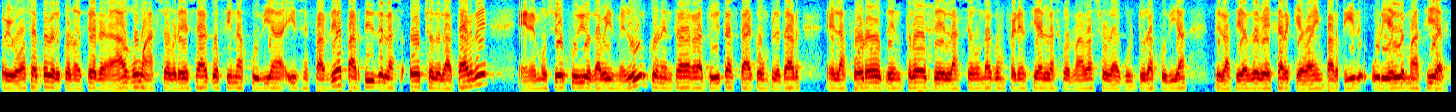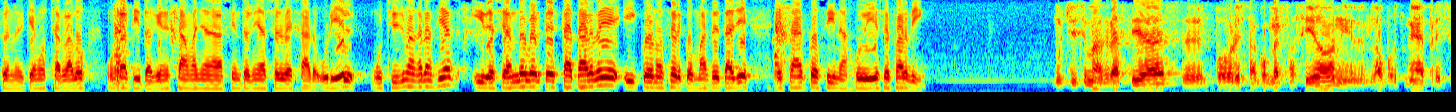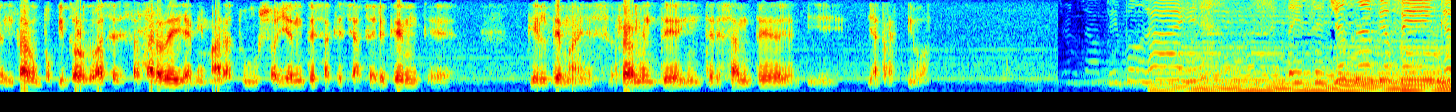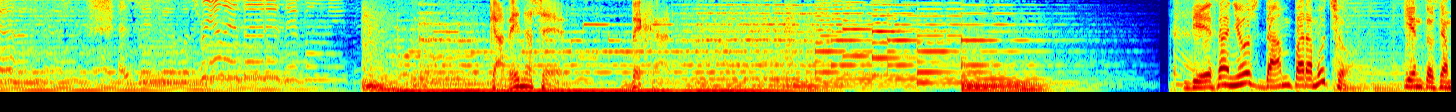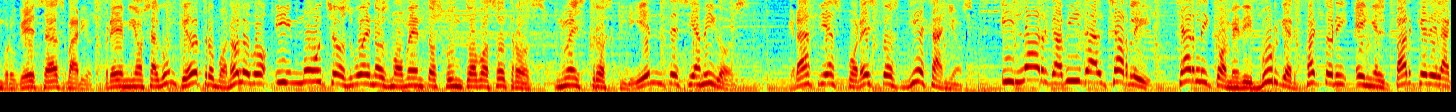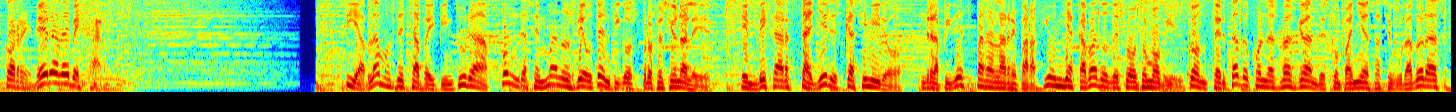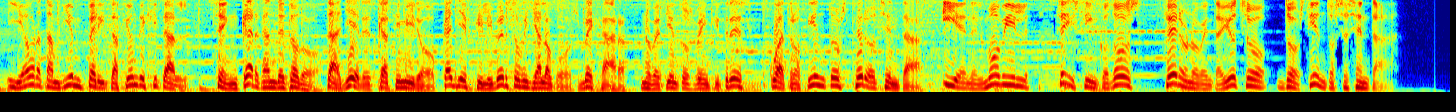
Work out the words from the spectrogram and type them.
Hoy vamos a poder conocer algo más sobre esa cocina judía y sefardí a partir de las 8 de la tarde en el Museo Judío David Melul, con entrada gratuita hasta completar el aforo dentro de la segunda conferencia en las jornadas sobre la cultura judía de la ciudad de Béjar que va a impartir Uriel Macías, con el que hemos charlado un ratito aquí en esta mañana de la sintonía Ser Béjar. Uriel, muchísimas gracias y deseando verte esta tarde y conocer con más detalle esa cocina judía y sefardí. Muchísimas gracias eh, por esta conversación y la oportunidad de presentar un poquito lo que va a ser esta tarde y animar a tus oyentes a que se acerquen, que, el tema es realmente interesante y, y atractivo. Cadena Ser, Bejar. Diez años dan para mucho. Cientos de hamburguesas, varios premios, algún que otro monólogo y muchos buenos momentos junto a vosotros, nuestros clientes y amigos. Gracias por estos 10 años y larga vida al Charlie. Charlie Comedy Burger Factory en el Parque de la Corredera de Bejar. Si hablamos de chapa y pintura, pongas en manos de auténticos profesionales. En Bejar, Talleres Casimiro. Rapidez para la reparación y acabado de su automóvil. Concertado con las más grandes compañías aseguradoras y ahora también peritación digital. Se encargan de todo. Talleres Casimiro, calle Filiberto Villalobos, Bejar, 923 400 080. Y en el móvil 652 098 260.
